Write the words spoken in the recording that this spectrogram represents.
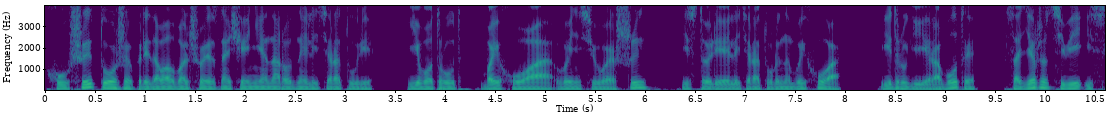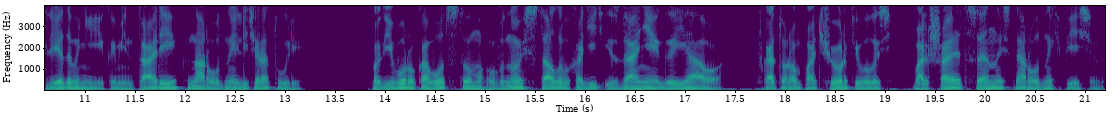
Хуши тоже придавал большое значение народной литературе. Его труд «Байхуа Вэньсюэши. История литературы на Байхуа» и другие работы содержат в себе исследования и комментарии к народной литературе. Под его руководством вновь стало выходить издание Гаяо, в котором подчеркивалась большая ценность народных песен.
